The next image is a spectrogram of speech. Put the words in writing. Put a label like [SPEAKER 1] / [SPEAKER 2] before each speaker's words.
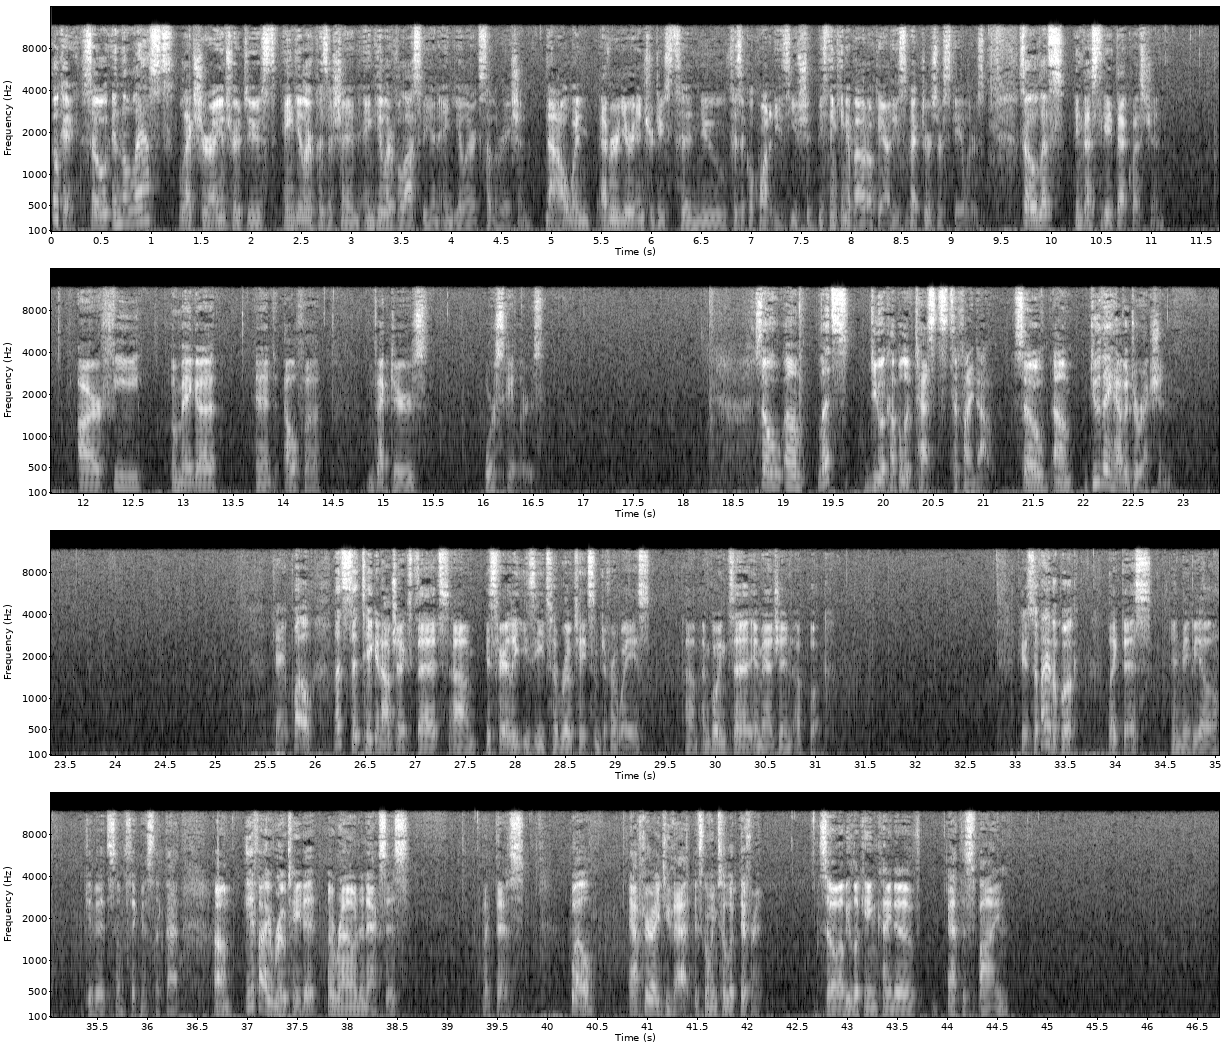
[SPEAKER 1] Okay, so in the last lecture, I introduced angular position, angular velocity, and angular acceleration. Now, whenever you're introduced to new physical quantities, you should be thinking about, okay, are these vectors or scalars? So let's investigate that question. Are phi, omega, and alpha vectors or scalars? So um, let's do a couple of tests to find out. So um, do they have a direction? Okay, well, let's take an object that um, is fairly easy to rotate some different ways um, I'm going to imagine a book. Okay so if I have a book like this and maybe I'll give it some thickness like that um, if I rotate it around an axis like this well after I do that it's going to look different. So I'll be looking kind of at the spine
